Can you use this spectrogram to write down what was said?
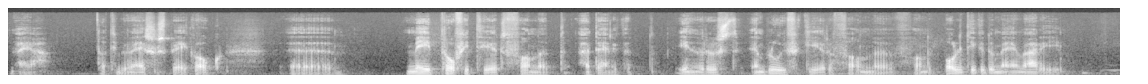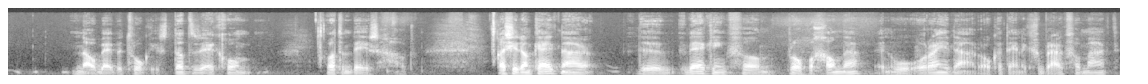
nou ja, dat hij bij wijze van spreken ook mee profiteert van het uiteindelijk het in rust en bloei verkeren van, van het politieke domein waar hij nou bij betrokken is. Dat is eigenlijk gewoon wat hem bezighoudt. Als je dan kijkt naar de werking van propaganda en hoe Oranje daar ook uiteindelijk gebruik van maakt,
